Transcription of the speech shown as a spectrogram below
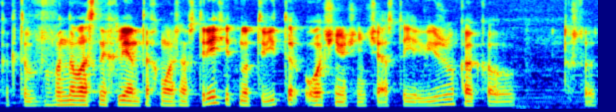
как-то в новостных лентах можно встретить, но Твиттер очень-очень часто я вижу, как э, то, что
